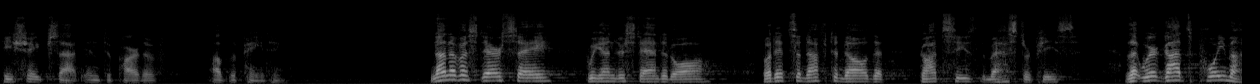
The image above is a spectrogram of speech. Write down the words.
he shapes that into part of, of the painting. None of us dare say we understand it all, but it's enough to know that God sees the masterpiece, that we're God's poema,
